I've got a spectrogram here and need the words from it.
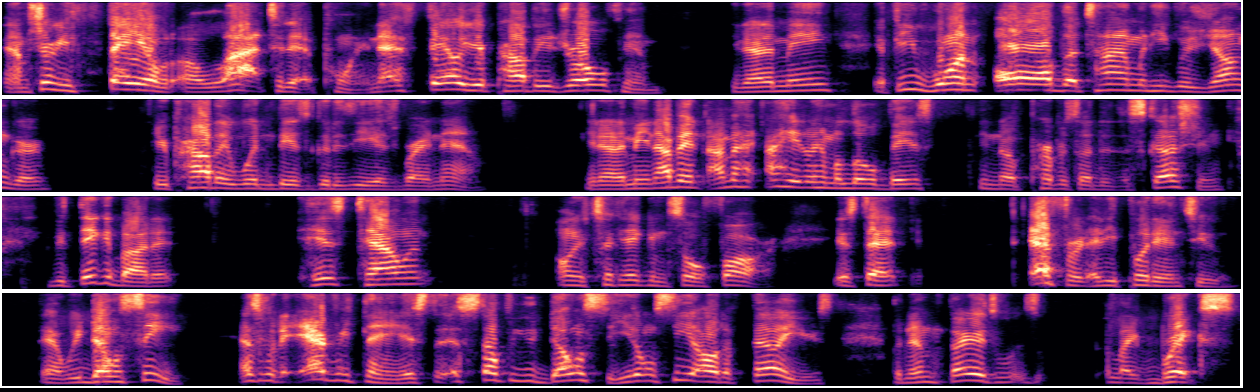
And I'm sure he failed a lot to that point. And that failure probably drove him. You know what I mean? If he won all the time when he was younger, he probably wouldn't be as good as he is right now. You know what I mean? I've been I'm, I hate on him a little bit. you know, purpose of the discussion. If you think about it, his talent only took him so far. It's that effort that he put into that we don't see. That's what everything. It's the stuff you don't see. You don't see all the failures, but them failures was like bricks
